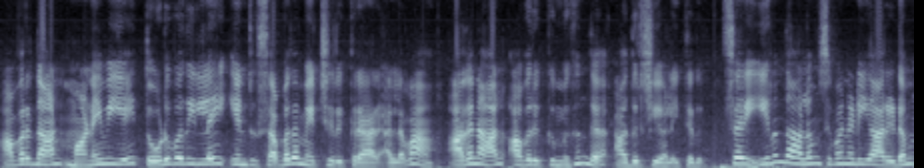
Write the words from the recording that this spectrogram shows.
அவர்தான் மனைவியை தொடுவதில்லை என்று சபதமேற்றிருக்கிறார் அல்லவா? அதனால் அவருக்கு மிகுந்த அதிர்ச்சி அளித்தது. சரி இருந்தாலும் சிவனடியாரிடம்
